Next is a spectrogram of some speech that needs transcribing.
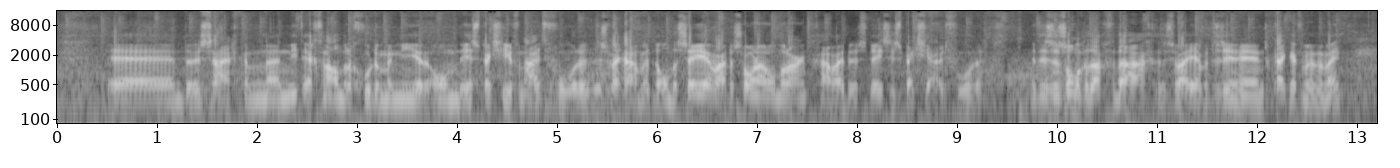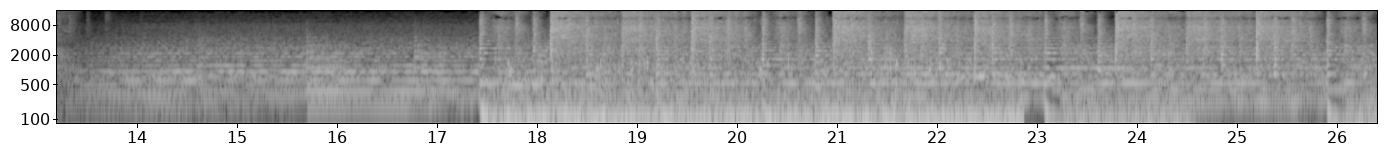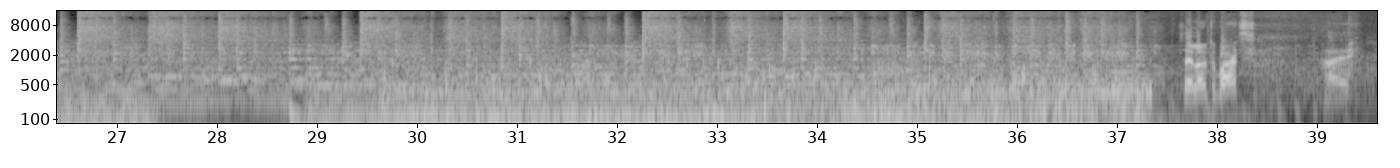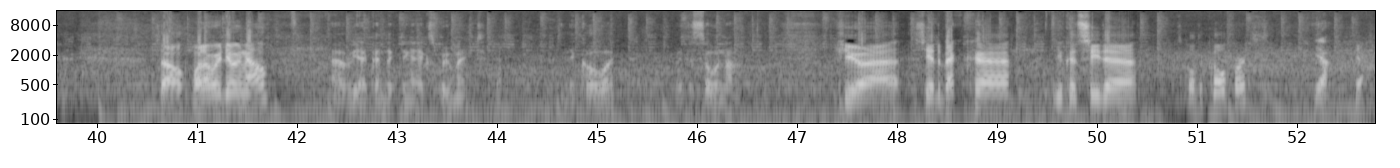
En er is eigenlijk een, eh, niet echt een andere goede manier om de inspectie hiervan uit te voeren. Dus wij gaan met de onderzeeër waar de sonar onder hangt, gaan wij dus deze inspectie uitvoeren. Het is een zonnige dag vandaag, dus wij hebben er zin in. kijk even met me mee. Say hello to Bart. Hi. So, what are we doing now? Uh, we are conducting an experiment in the culvert with the sonar. If you uh, see at the back, uh, you can see the, it's called the culvert. Yeah. Yeah.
